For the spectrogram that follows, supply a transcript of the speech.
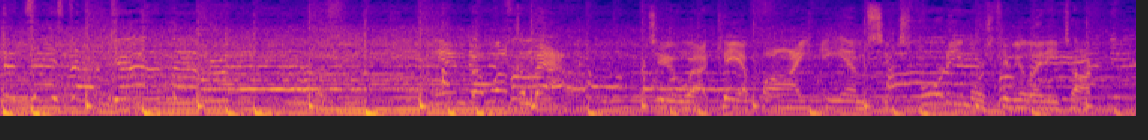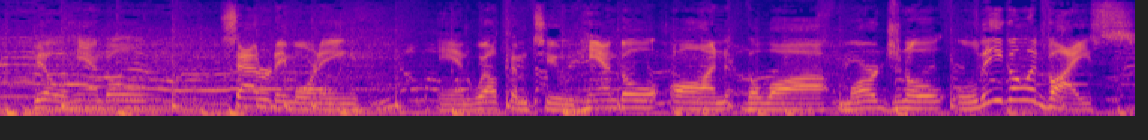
the taste of good memories. And uh, welcome back to uh, KFI AM 640. More stimulating talk. Bill Handel, Saturday morning. And welcome to Handel on the Law, marginal legal advice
